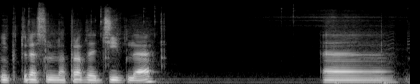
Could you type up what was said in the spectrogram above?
Niektóre są naprawdę dziwne. Eee...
